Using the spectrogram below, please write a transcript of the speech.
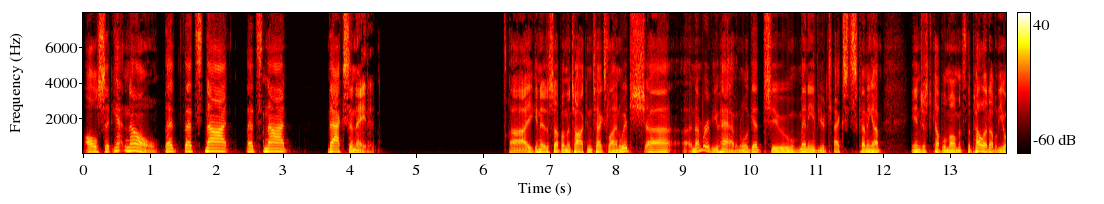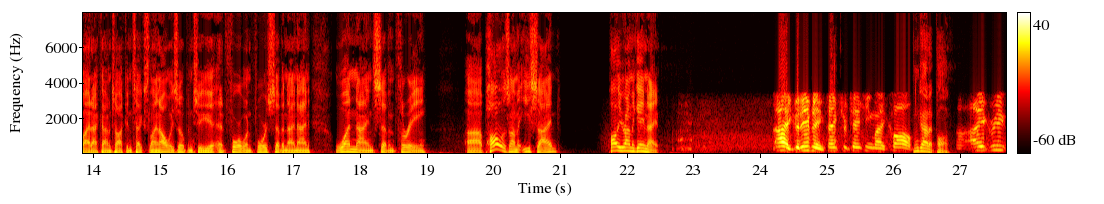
all said, "Yeah, no, that that's not that's not vaccinated." Uh, you can hit us up on the talk and text line, which uh, a number of you have, and we'll get to many of your texts coming up in just a couple of moments. The PellaWI.com talk and text line always open to you at 414 799 1973. Uh, Paul is on the east side. Paul, you're on the game night. Hi, good evening. Thanks for taking my call. You got it, Paul. Uh, I agree.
